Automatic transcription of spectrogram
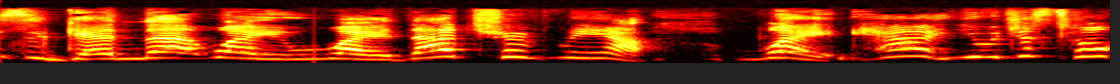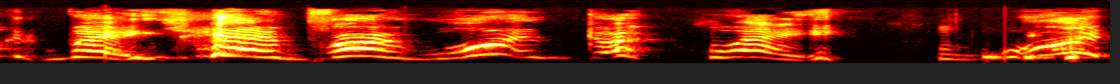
this again? That way, wait, that tripped me out. Wait, how. You were just talking. Wait, yeah, bro, what? Go. Wait. What?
